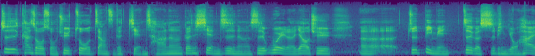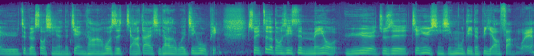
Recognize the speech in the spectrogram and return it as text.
就是看守所去做这样子的检查呢，跟限制呢，是为了要去呃，就是避免这个食品有害于这个受刑人的健康啊，或者是夹带其他的违禁物品，所以这个东西是没有逾越就是监狱行刑目的的必要范围，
